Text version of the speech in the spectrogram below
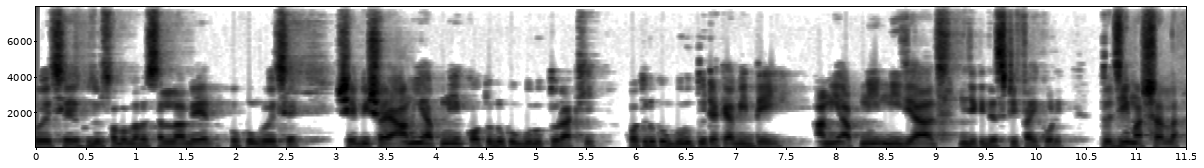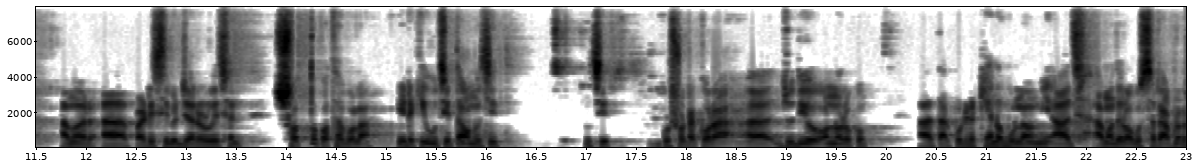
রয়েছে, হুজুর সাল্লাহ সাল্লামের হুকুম রয়েছে, সে বিষয়ে আমি আপনি কতটুকু গুরুত্ব রাখি, কতটুকু গুরুত্ব এটাকে আমি দেই, আমি আপনি নিজে আজ নিজেকে জাস্টিফাই করি। তো জি মার্শাল্লাহ আমার পার্টিসিপেট যারা রয়েছেন, সত্য কথা বলা, এটা কি উচিত না অনুচিত? উচিত। প্রশ্নটা করা যদিও অন্যরকম তারপর এটা কেন বললাম আমি? আজ আমাদের অবস্থাটা আপনারা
